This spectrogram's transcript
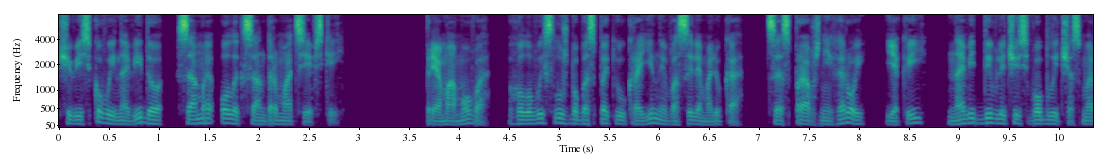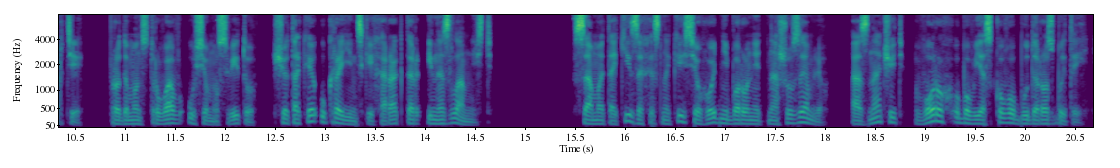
що військовий на відео саме Олександр Мацієвський. Пряма мова голови Служби безпеки України Василя Малюка це справжній герой, який, навіть дивлячись в обличчя смерті, продемонстрував усьому світу, що таке український характер і незламність. Саме такі захисники сьогодні боронять нашу землю, а значить, ворог обов'язково буде розбитий.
